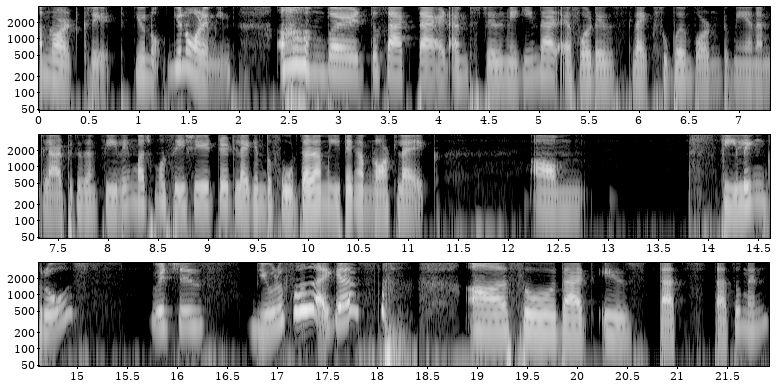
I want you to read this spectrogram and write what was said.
I'm not great. You know, you know what I mean. Um, but the fact that I'm still making that effort is like super important to me, and I'm glad because I'm feeling much more satiated. Like in the food that I'm eating, I'm not like um feeling gross, which is beautiful, I guess. uh, so that is that's that's a win,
